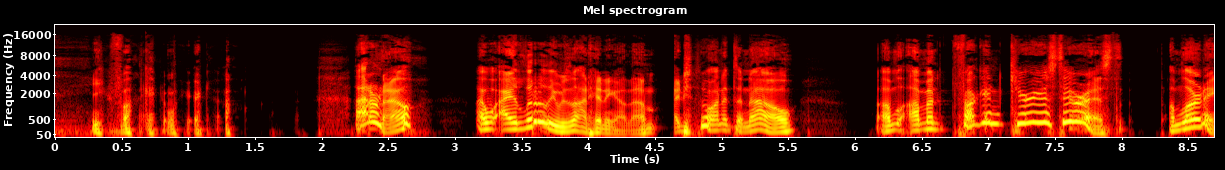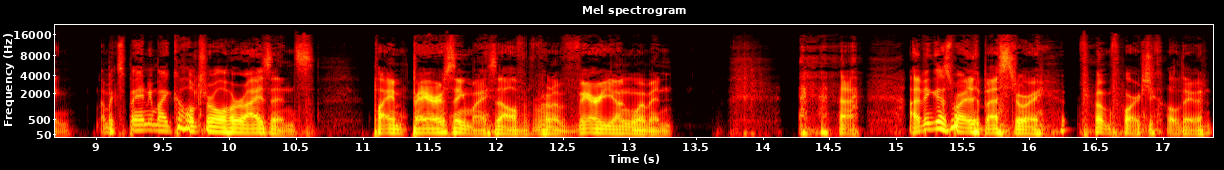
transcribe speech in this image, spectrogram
you fucking weirdo. I don't know. I, I literally was not hitting on them. I just wanted to know. I'm I'm a fucking curious tourist. I'm learning. I'm expanding my cultural horizons by embarrassing myself in front of very young women. I think that's probably the best story from Portugal, dude.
